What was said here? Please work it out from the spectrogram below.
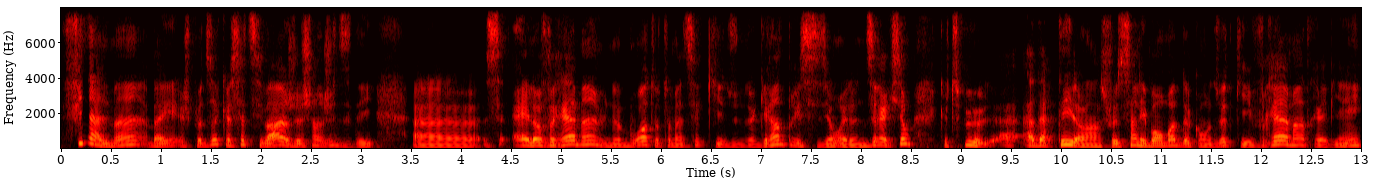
Finalement, ben, je peux dire que cet hiver, j'ai changé d'idée. Euh, elle a vraiment une boîte automatique qui est d'une grande précision. Elle a une direction que tu peux adapter en choisissant les bons modes de conduite qui est vraiment très bien. Mm-hmm.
